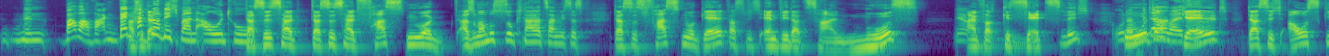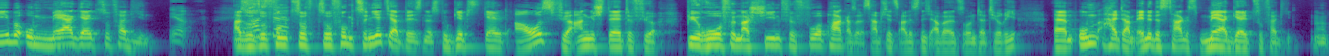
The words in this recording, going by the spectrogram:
einen Babawagen. Ben Also hat da- noch nicht mal ein Auto. Das ist halt, das ist halt fast nur, also man muss so knallhart sagen, wie es ist, das ist fast nur Geld, was ich entweder zahlen muss, Ja. einfach gesetzlich, Oder oder. Geld, das ich ausgebe, um mehr Geld zu verdienen. Ja. Also so, fun so, so funktioniert ja Business. Du gibst Geld aus für Angestellte, für Büro, für Maschinen, für Fuhrpark. Also das habe ich jetzt alles nicht, aber so in der Theorie, ähm, um halt am Ende des Tages mehr Geld zu verdienen. ne?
